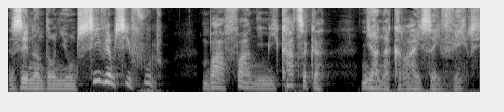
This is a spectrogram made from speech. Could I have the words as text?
izay nandao ny ondry sivy amby sivifolo mba hahafahany mikatsaka ny anankiray izay very.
